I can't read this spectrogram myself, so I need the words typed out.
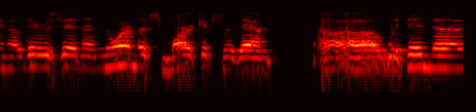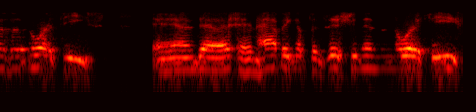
you know, there's an enormous market for them uh, within the, the Northeast, and uh, and having a position in the Northeast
